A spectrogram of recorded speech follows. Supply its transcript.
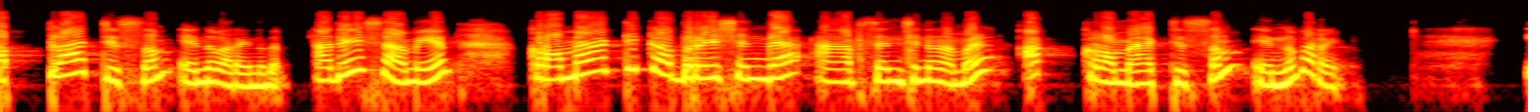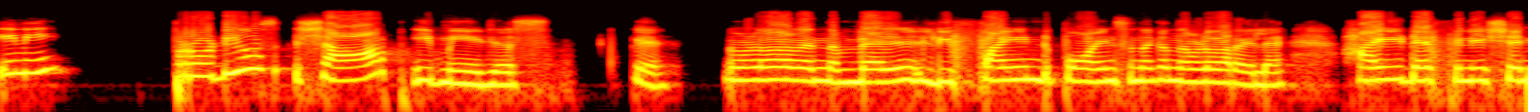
അപ്ലാറ്റിസം എന്ന് പറയുന്നത്. അതേസമയം ക്രൊമാറ്റിക് അബറേഷന്റെ ആബ്സെൻസിനെ നമ്മൾ അക്രൊമാറ്റിസം എന്ന് പറയും. ഇനി പ്രൊഡ്യൂസ് ഷാർപ്പ് ഇമേജസ് ഓക്കെ നമ്മൾ പറയുന്ന വെൽ ഡിഫൈൻഡ് പോയിന്റ്സ് എന്നൊക്കെ നമ്മൾ പറയില്ലേ? ഹൈ ഡെഫിനിഷൻ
